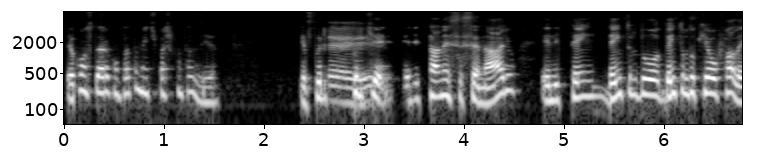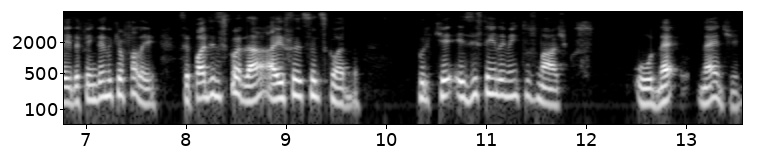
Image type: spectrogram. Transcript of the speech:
Eu considero completamente baixa fantasia. E por, é... Porque ele está nesse cenário, ele tem dentro do, dentro do que eu falei, defendendo o que eu falei. Você pode discordar, aí você, você discorda. Porque existem elementos mágicos. O Ned,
